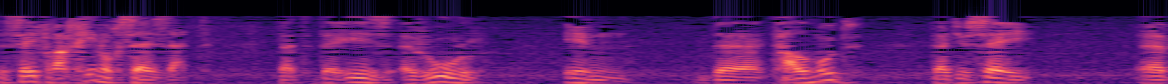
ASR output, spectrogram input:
the Sefer HaChinuch says that, that there is a rule in the Talmud that you say, um,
